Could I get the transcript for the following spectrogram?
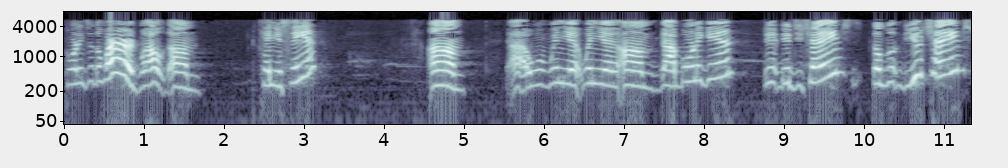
According to the Word. Well, um, can you see it? Um, uh, when you, when you, um, got born again, did, did you change? The, you changed?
